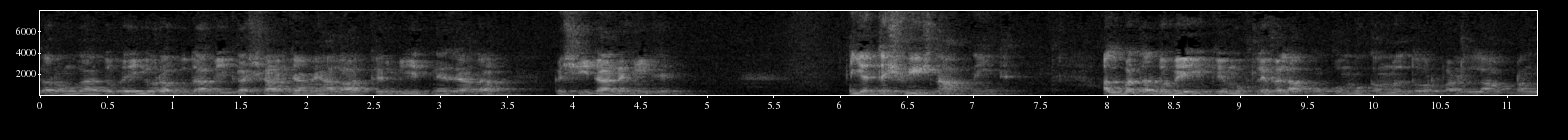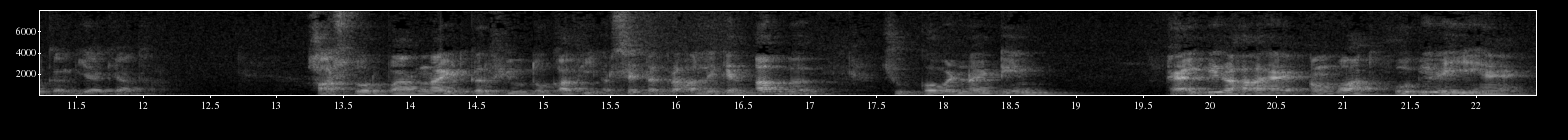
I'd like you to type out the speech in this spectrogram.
करूँगा दुबई और अबू धाबी का। शारजा में हालात फिर भी इतने ज़्यादा कशीदा नहीं थे या तशवीशनाक नहीं थे। अलबत् दुबई के मुख्तलिफ़ इलाकों को मुकम्मल तौर पर लॉकडाउन कर दिया गया था। ख़ास तौर पर नाइट कर्फ्यू तो काफ़ी अरसे तक रहा, लेकिन अब कोविड नाइन्टीन फैल भी रहा है, अमवात हो भी रही हैं।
